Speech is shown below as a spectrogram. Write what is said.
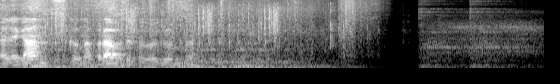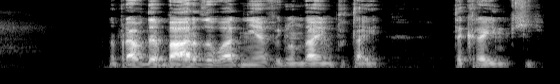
Elegancko, naprawdę to wygląda. Naprawdę bardzo ładnie wyglądają tutaj te krainki.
